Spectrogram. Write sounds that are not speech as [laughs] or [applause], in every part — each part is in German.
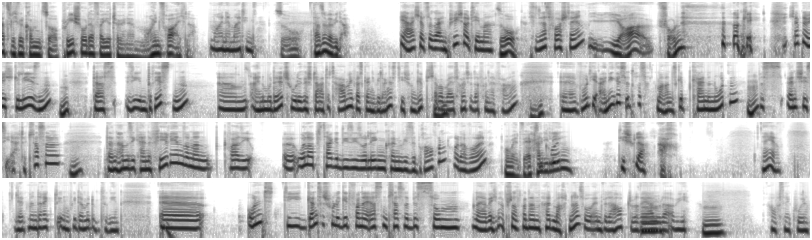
Herzlich willkommen zur Pre-Show der Feiertöne. Moin, Frau Eichler. Moin, Herr Martinsen. So, da sind wir wieder. Ja, ich habe sogar ein Pre-Show-Thema. So, Kannst du dir das vorstellen? ja, schon. [laughs] Okay. Ich habe nämlich gelesen, Hm? dass Sie in Dresden ähm, eine Modellschule gestartet haben. Ich weiß gar nicht, wie lange es die schon gibt. Ich habe aber erst heute davon erfahren, äh, wo die einiges interessant machen. Es gibt keine Noten Mhm. bis einschließlich 8. Klasse. Mhm. Dann haben Sie keine Ferien, sondern quasi äh, Urlaubstage, die Sie so legen können, wie Sie brauchen oder wollen. Moment, wer kann die cool. liegen? Die Schüler. Ach, Naja, lernt man direkt irgendwie damit umzugehen. Hm. Äh, und die ganze Schule geht von der ersten Klasse bis zum, naja, welchen Abschluss man dann halt macht, ne? So entweder Haupt- oder Real- Mhm. oder Abi. hm. Auch sehr cool.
